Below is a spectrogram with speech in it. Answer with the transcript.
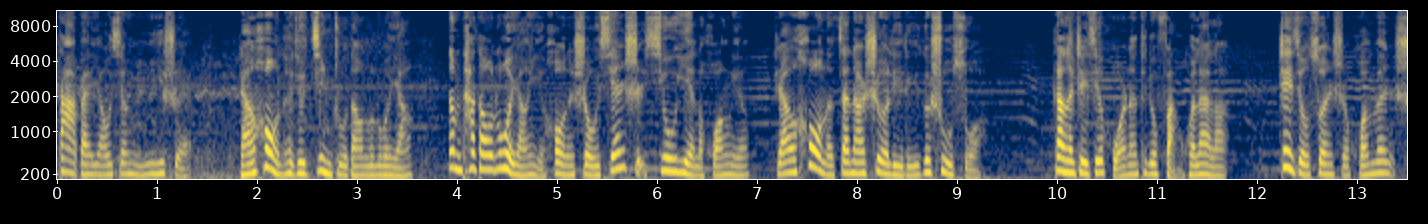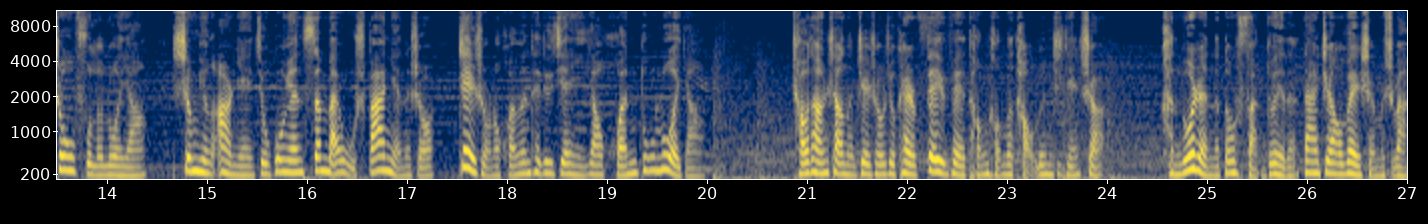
大败姚襄于沂水。然后他就进驻到了洛阳。那么他到洛阳以后呢，首先是修业了皇陵，然后呢，在那儿设立了一个戍所。干了这些活呢，他就返回来了。这就算是桓温收复了洛阳。生平二年，就公元三百五十八年的时候，这时候呢，桓温他就建议要还都洛阳。朝堂上呢，这时候就开始沸沸腾腾的讨论这件事儿。很多人呢都是反对的，大家知道为什么是吧？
